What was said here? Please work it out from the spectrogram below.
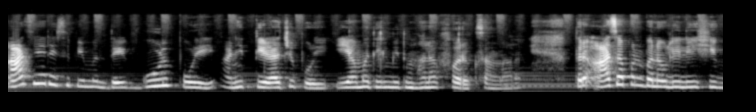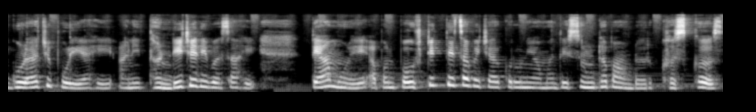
आज या रेसिपीमध्ये गुळ पोळी आणि तिळाची पोळी यामधील मी तुम्हाला फरक सांगणार आहे. तर आज आपण बनवलेली ही गुळाची पोळी आहे आणि थंडीचे दिवस आहे. त्यामुळे आपण पौष्टिकतेचा विचार करून यामध्ये सुंठ पावडर खसखस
